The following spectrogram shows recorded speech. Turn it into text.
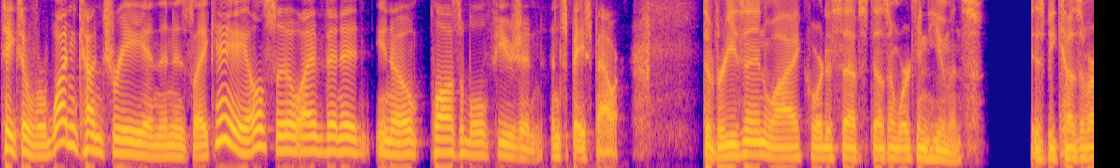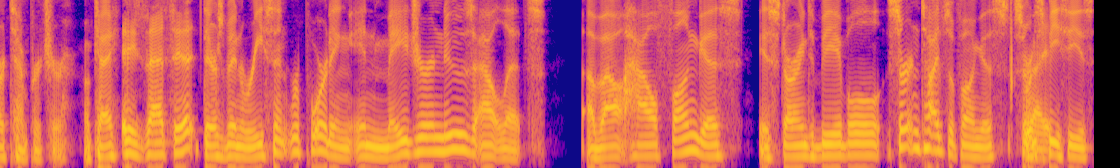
takes over one country and then is like hey also i invented you know plausible fusion and space power. The reason why cordyceps doesn't work in humans is because of our temperature. Okay. is that's it There's been recent reporting in major news outlets about how fungus is starting to be able, certain types of fungus, certain Right. species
